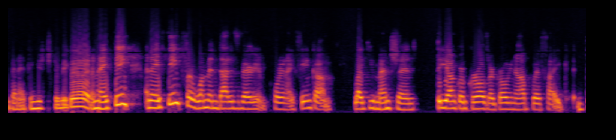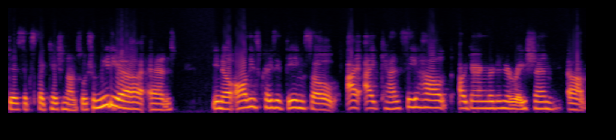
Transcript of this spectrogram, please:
then i think you should be good. And i think and i think for women that is very important. I think um like you mentioned the younger girls are growing up with like this expectation on social media and you know all these crazy things. So i i can see how our younger generation uh,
